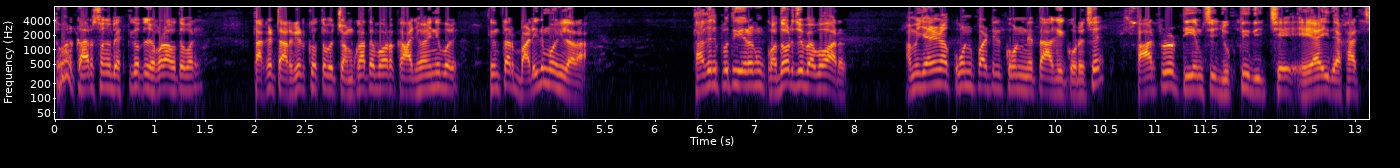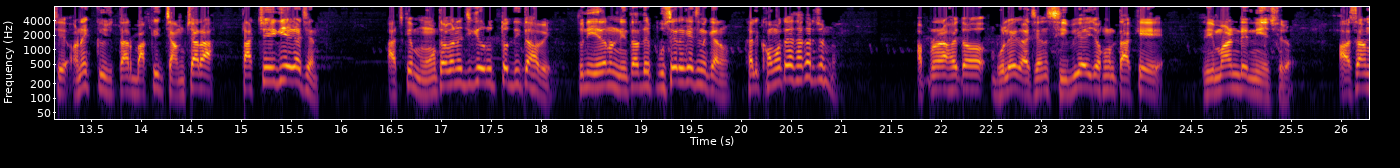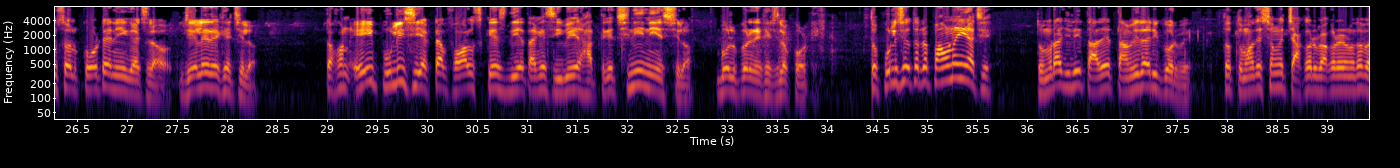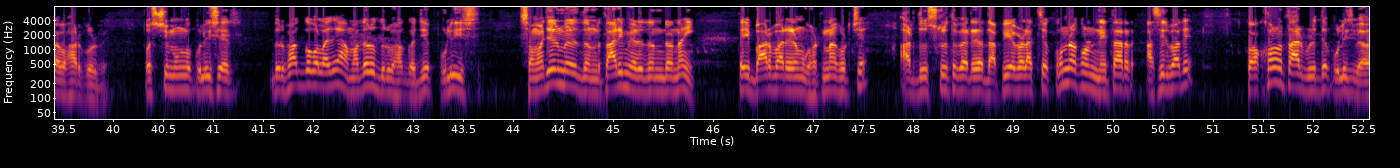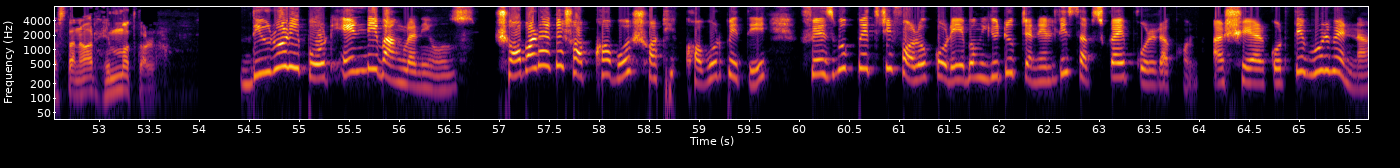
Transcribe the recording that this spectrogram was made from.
তোমার কার সঙ্গে ব্যক্তিগত ঝগড়া হতে পারে? তাকে টার্গেট করতে হবে, চমকাতে পারার কাজ হয়নি বলে। কিন্তু তার বাড়ির মহিলারা, তাদের প্রতি এরকম কদর্য ব্যবহার আমি জানি না কোন পার্টির কোন নেতা আগে করেছে, তারপরেও টিএমসি যুক্তি দিচ্ছে, এআই দেখাচ্ছে, অনেক কিছু, তার বাকি চামচারা তার চেয়ে এগিয়ে গেছেন। আজকে মমতা ব্যানার্জিকে ওর উত্তর দিতে হবে। তিনি এ ধরনের নেতাদের পুষে রেখেছেন কেন? খালি ক্ষমতায় থাকার জন্য। আপনারা হয়তো ভুলে গেছেন, সিবিআই যখন তাকে রিমান্ডে নিয়েছিল, আসানসোল কোর্টে নিয়ে গেছিল, জেলে রেখেছিল, তখন এই পুলিশই একটা ফলস কেস দিয়ে তাকে সিবিআইয়ের হাত থেকে ছিনিয়ে নিয়ে এসেছিল, বোলপুরে রেখেছিল কোর্টে। তো পুলিশের তো একটা পাওনাই আছে। তোমরা যদি তাদের তাঁবিদারি করবে তো তোমাদের সঙ্গে চাকর বাকরের মতো ব্যবহার করবে। পশ্চিমবঙ্গ পুলিশের দুর্ভাগ্য বলা যায়, আমাদেরও দুর্ভাগ্য যে পুলিশ সমাজের মেরুদণ্ড, তারই মেরুদণ্ড নাই। তাই বারবার এরকম ঘটনা ঘটছে, আর দুষ্কৃতকারীরা দাপিয়ে বেড়াচ্ছে কোনো না কোনো নেতার আশীর্বাদে। কখনও তার বিরুদ্ধে পুলিশ ব্যবস্থা নেওয়ার হিম্মত করে না। Bureau report, ND Bangla news. সবার আগে সব খবর, সঠিক খবর পেতে ফেসবুক পেজটি ফলো করে এবং ইউটিউব চ্যানেলটি সাবস্ক্রাইব করে রাখুন। আর শেয়ার করতে ভুলবেন না।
